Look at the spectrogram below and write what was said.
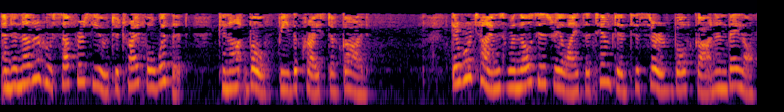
and another who suffers you to trifle with it, cannot both be the Christ of God. There were times when those Israelites attempted to serve both God and Baal.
